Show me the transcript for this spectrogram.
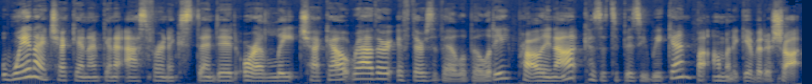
when I check in, I'm going to ask for an extended or a late checkout rather if there's availability. Probably not because it's a busy weekend, but I'm going to give it a shot.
